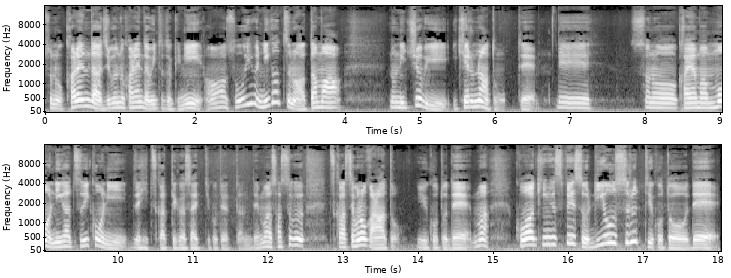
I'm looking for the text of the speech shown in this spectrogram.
そのカレンダー、自分のカレンダー見たときに、ああ、そういえば2月の頭の日曜日行けるなと思って、で、その、かやまんも2月以降にぜひ使ってくださいっていうことやったんで、まあ早速使わせてもらおうかなということで、まあ、コワーキングスペースを利用するっていうことで、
